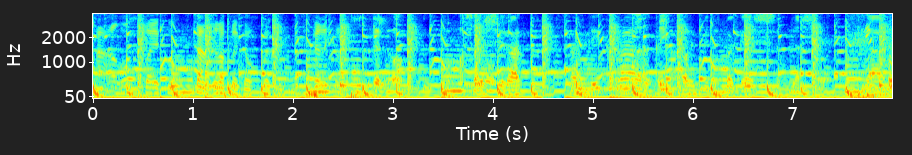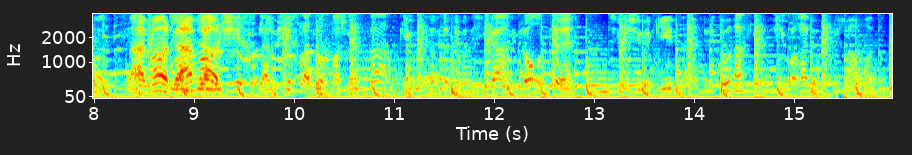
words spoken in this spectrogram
הארוך ביקום סתם זה לא הפרק הארוך ביקום זה פרק ארוך זה לא ממש של לא. שירת התקווה, התקווה. מתפגש. לעמוד, לעמוד, לעמוד. להמשיך לעשות מה שהוא עשה כי אם אתה עושה את זה בנהיגה אני לא רוצה שמישהו יגיד עשיתי תאונה כי אנשים ברדיו יכולים לעמוד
